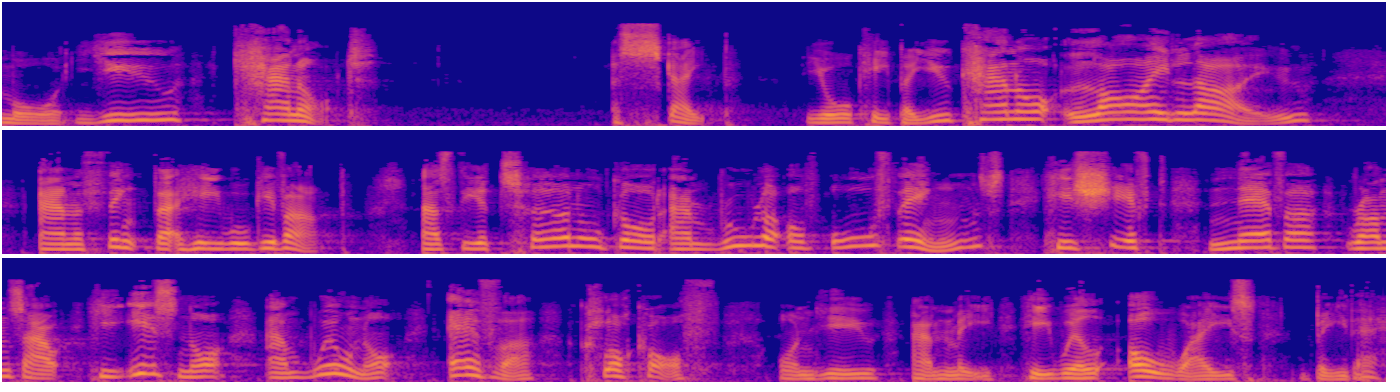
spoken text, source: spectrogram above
more. You cannot escape your keeper. You cannot lie low and think that he will give up. As the eternal God and ruler of all things, his shift never runs out. He is not and will not ever clock off on you and me. He will always be there.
